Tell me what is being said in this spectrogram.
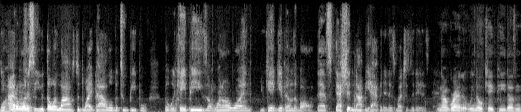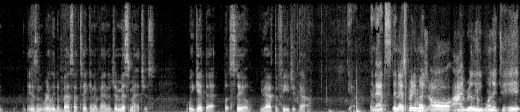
100%. I don't want to see you throwing lobs to Dwight Powell over two people. But when KP's on one on one, you can't give him the ball. That's that should not be happening as much as it is. Now, granted, we know KP doesn't isn't really the best at taking advantage of mismatches. We get that, but still, you have to feed your guy. Yeah, and that's and that's pretty much all I really wanted to hit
